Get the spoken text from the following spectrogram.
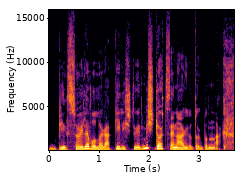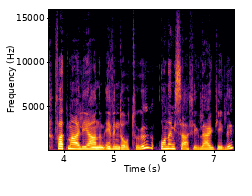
bir söylev olarak geliştirilmiş dört senaryodur bunlar. Fatma Aliye Hanım evinde oturur, ona misafirler gelir,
